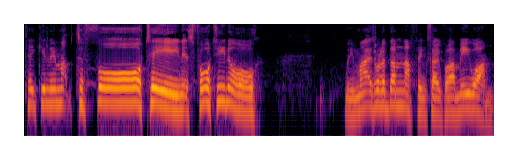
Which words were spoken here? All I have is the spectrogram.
taking him up to 14. It's 14 all. We might as well have done nothing so far. Me one.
